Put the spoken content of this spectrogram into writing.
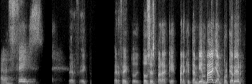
a las 6. Perfecto, perfecto. Entonces, para que, para que también vayan, porque a ver,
